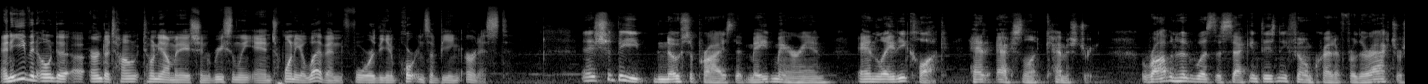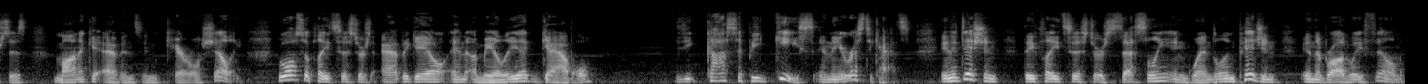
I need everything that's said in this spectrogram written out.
And he even owned a, uh, earned a Tony nomination recently in 2011 for The Importance of Being Earnest. And it should be no surprise that Maid Marian and Lady Cluck had excellent chemistry. Robin Hood was the second Disney film credit for their actresses, Monica Evans and Carol Shelley, who also played sisters Abigail and Amelia Gabble, the gossipy geese in the Aristocats. In addition, they played sisters Cecily and Gwendolyn Pigeon in the Broadway film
